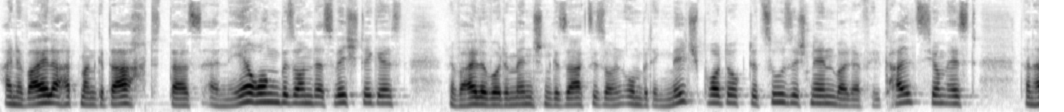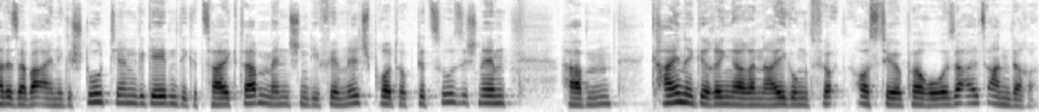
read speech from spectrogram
Eine Weile hat man gedacht, dass Ernährung besonders wichtig ist. Eine Weile wurde Menschen gesagt, sie sollen unbedingt Milchprodukte zu sich nehmen, weil da viel Kalzium ist. Dann hat es aber einige Studien gegeben, die gezeigt haben, Menschen, die viel Milchprodukte zu sich nehmen, haben keine geringere Neigung für Osteoporose als andere.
